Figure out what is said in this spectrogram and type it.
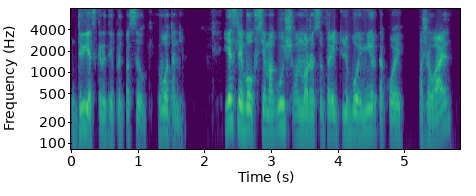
две скрытые предпосылки. Вот они. Если Бог всемогущ, он может сотворить любой мир, какой пожелает –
